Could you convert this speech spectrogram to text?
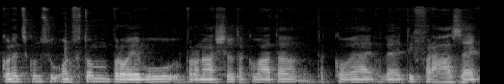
Konec konců on v tom projevu pronášel taková ta, takové ty fráze,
